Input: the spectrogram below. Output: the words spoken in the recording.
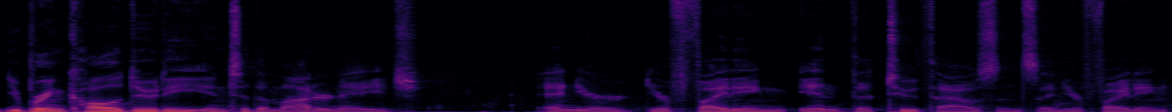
you bring Call of Duty into the modern age, and you're you're fighting in the 2000s, and you're fighting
